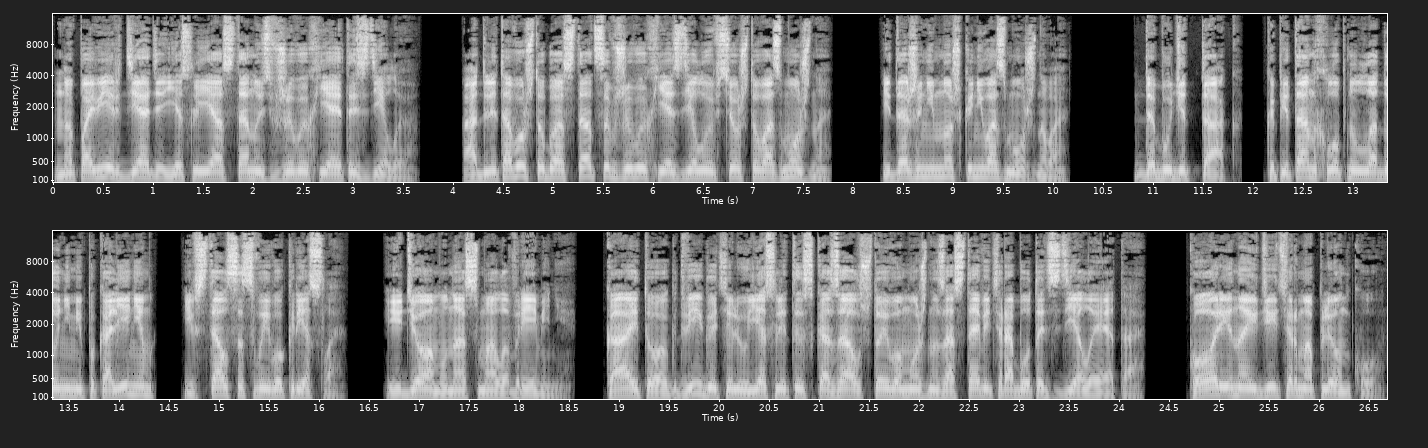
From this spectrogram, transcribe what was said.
Но поверь, дядя, если я останусь в живых, я это сделаю. А для того, чтобы остаться в живых, я сделаю все, что возможно. И даже немножко невозможного. Да будет так. Капитан хлопнул ладонями по коленям и встал со своего кресла. «Идем, у нас мало времени. Кайто, к двигателю, если ты сказал, что его можно заставить работать, сделай это. Кори, найди термопленку.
